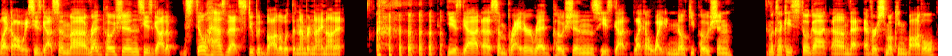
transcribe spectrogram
like always. He's got some uh, red potions. He's got a still has that stupid bottle with the number nine on it. He's got uh, some brighter red potions. He's got like a white and milky potion. looks like he's still got um, that ever smoking bottle,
